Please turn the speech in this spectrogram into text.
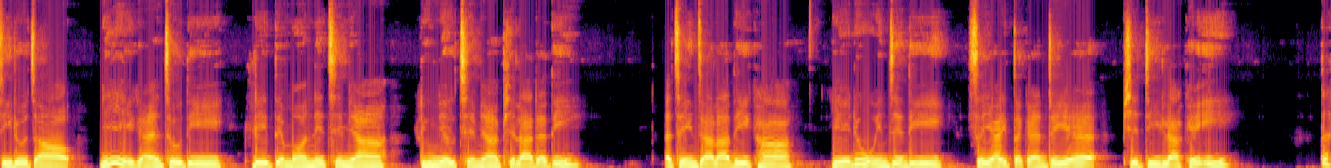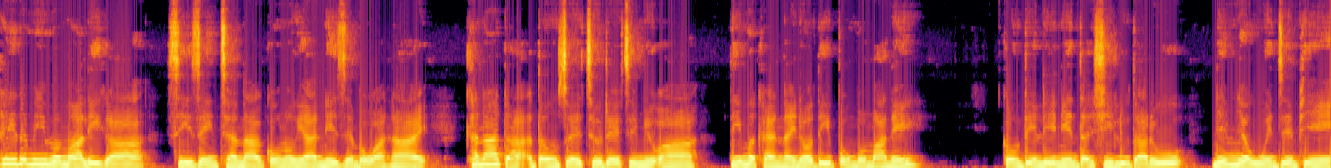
စီးတို့ကြောင့်မြေရေကန်အချို့သည်လေတင်မောနှင့်ချင်းများလူမြုပ်ချင်းများဖြစ်လာတတ်သည် အချိန်ကြာလာသည့်အခါရေနုဝင်ခြင်းသည် ဇရိုက်တကန်တရက်ဖြစ်တည်လာခဲ့၏တထေသမီးမမလေးကစီစိန်ချမ်းသာကုံလုံးရနေစဉ်ဘဝ၌ခဏတာအတုံးဆွဲချို့တဲ့ခြင်းမျိုးအားတီးမခံနိုင်တော့သည့်ပုံပမာနှင့်ဂုံတင်လေးနှင့်တက်ရှိလူသားတို့နင်းမြုပ်ဝင်ခြင်းဖြင့်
